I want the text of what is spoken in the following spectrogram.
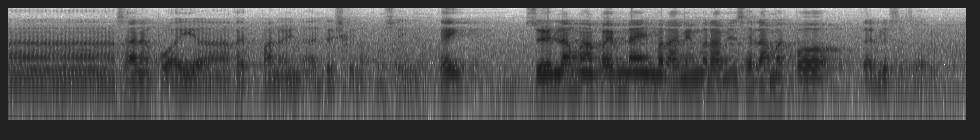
Ah, sana po ay ah, kahit paano ay na-address ko na po sa inyo. Okay? So yun lang mga 5'9. Maraming maraming salamat po. God bless us all.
